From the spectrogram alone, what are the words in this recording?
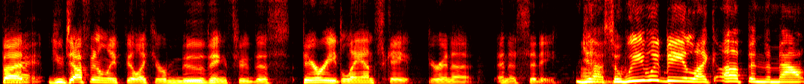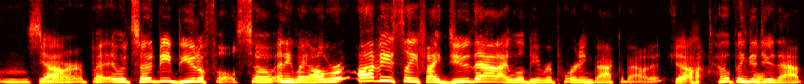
But Right. you definitely feel like you're moving through this varied landscape. You're in a in a city. Yeah, so we would be like up in the mountains Yeah. more, but it would so it'd be beautiful. So anyway, I'll re- obviously if I do that, I will be reporting back about it. Yeah, Hoping to do that.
